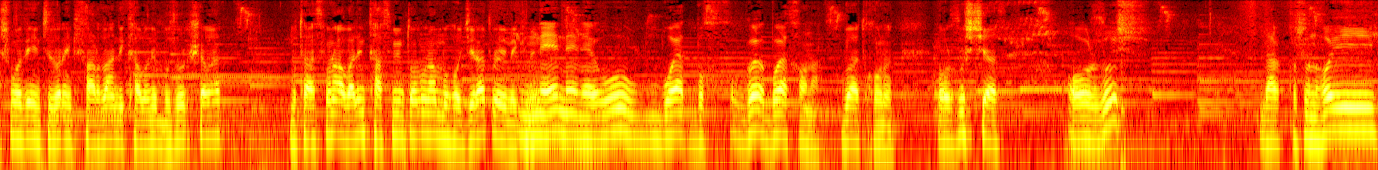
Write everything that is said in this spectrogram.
شما در انتظار اینکه فرزند کلانی بزرگ شود. متاسفانه اولین تصمیم تون اونم مهاجرت رو می‌کنه. نه نه نه او باید بخ... باید خانه باید خانه ارزوش چی است؟ ارزوش در قشون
